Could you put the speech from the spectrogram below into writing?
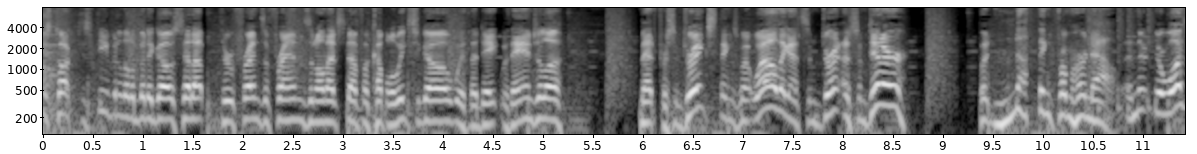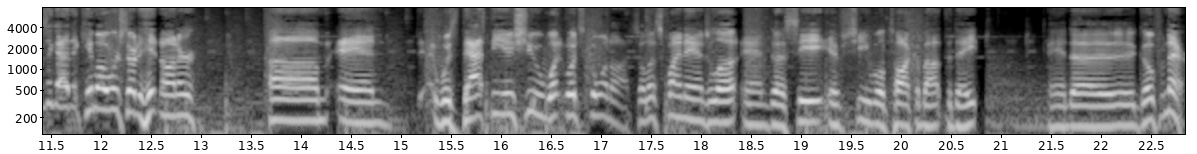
Just talked to Steven a little bit ago, set up through friends of friends and all that stuff a couple of weeks ago with a date with Angela. Met for some drinks. Things went well. They got some drink, uh, some dinner, but nothing from her now. And there, there was a guy that came over and started hitting on her. Um, and was that the issue? What what's going on? So let's find Angela and uh, see if she will talk about the date and uh, go from there.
